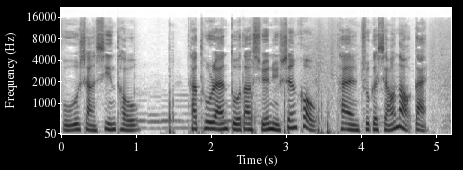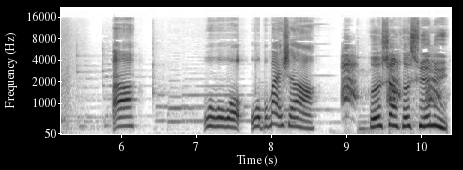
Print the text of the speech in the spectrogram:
浮上心头。他突然躲到雪女身后，探出个小脑袋：“啊，我我我我不卖身啊！”和尚和雪女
